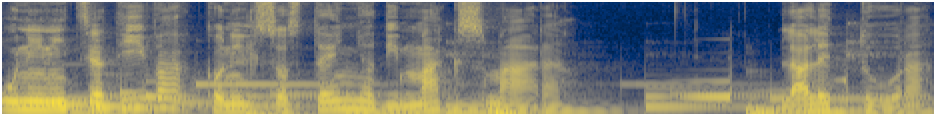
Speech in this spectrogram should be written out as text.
Un'iniziativa con il sostegno di Max Mara. La lettura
